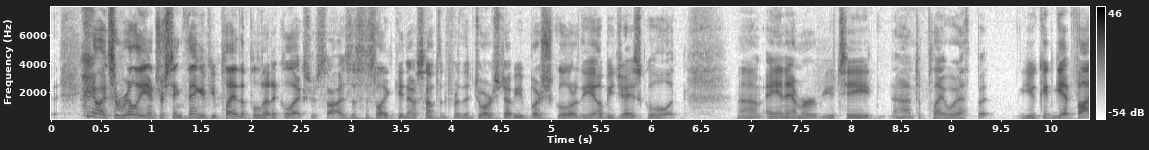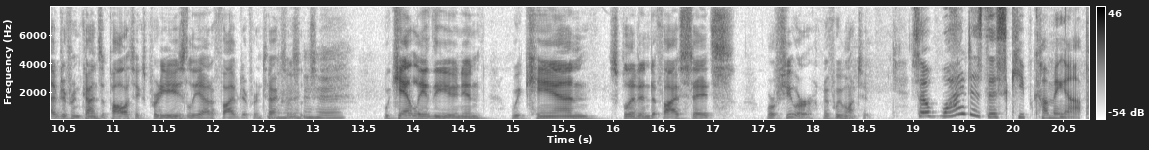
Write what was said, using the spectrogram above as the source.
you know, it's a really interesting thing if you play the political exercise. This is like you know something for the George W. Bush School or the LBJ School at um, A and M or UT uh, to play with, but you could get five different kinds of politics pretty easily out of five different Texases. We can't leave the union. We can split into five states or fewer if we want to. So why does this keep coming up?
